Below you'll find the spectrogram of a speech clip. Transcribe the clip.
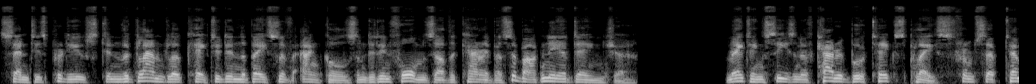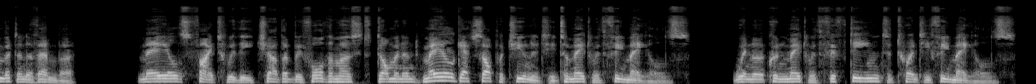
Scent is produced in the gland located in the base of ankles and it informs other caribous about near danger. Mating season of caribou takes place from September to November. Males fight with each other before the most dominant male gets opportunity to mate with females. Winner can mate with 15 to 20 females.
